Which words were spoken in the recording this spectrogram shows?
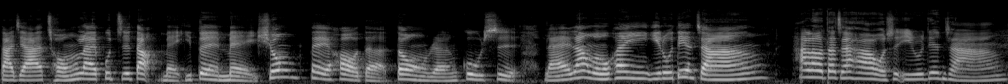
大家从来不知道每一对美胸背后的动人故事。来，让我们欢迎一路店长。Hello，大家好，我是一路店长。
